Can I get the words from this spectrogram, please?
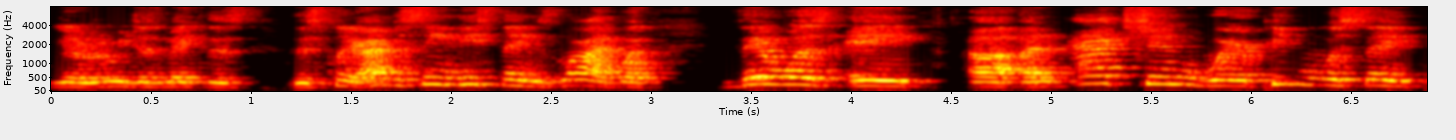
You know, let me just make this, this clear. I haven't seen these things live, but there was a, uh, an action where people would say,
